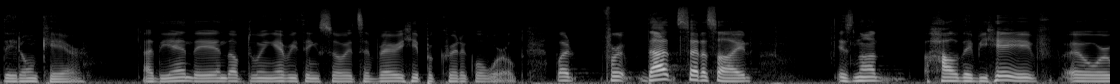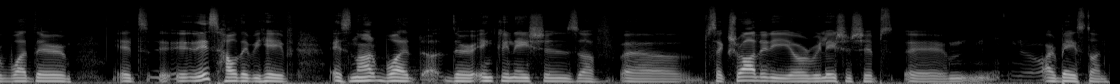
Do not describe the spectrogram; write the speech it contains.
they don't care. At the end, they end up doing everything, so it's a very hypocritical world. But for that set aside, is not how they behave uh, or what their it's it is how they behave. It's not what uh, their inclinations of uh, sexuality or relationships um, are based on.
